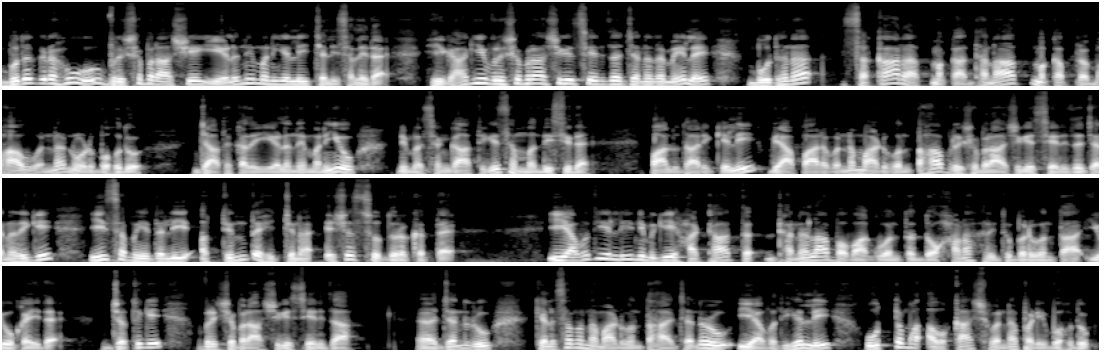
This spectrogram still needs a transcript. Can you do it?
ಬುಧ ಗ್ರಹವು ವೃಷಭ ರಾಶಿಯ ಏಳನೇ ಮನೆಯಲ್ಲಿ ಚಲಿಸಲಿದೆ. ಹೀಗಾಗಿ ವೃಷಭ ರಾಶಿಗೆ ಸೇರಿದ ಜನರ ಮೇಲೆ ಬುಧನ ಸಕಾರಾತ್ಮಕ, ಧನಾತ್ಮಕ ಪ್ರಭಾವವನ್ನು ನೋಡಬಹುದು. ಜಾತಕದ ಏಳನೇ ಮನೆಯು ನಿಮ್ಮ ಸಂಗಾತಿಗೆ ಸಂಬಂಧಿಸಿದೆ. ಪಾಲುದಾರಿಕೆಯಲ್ಲಿ ವ್ಯಾಪಾರವನ್ನು ಮಾಡುವಂತಹ ವೃಷಭ ರಾಶಿಗೆ ಸೇರಿದ ಜನರಿಗೆ ಈ ಸಮಯದಲ್ಲಿ ಅತ್ಯಂತ ಹೆಚ್ಚಿನ ಯಶಸ್ಸು ದೊರಕುತ್ತೆ. ಈ ಅವಧಿಯಲ್ಲಿ ನಿಮಗೆ ಹಠಾತ್ ಧನಲಾಭವಾಗುವಂಥದ್ದು ಹಣ ಹರಿದು ಬರುವಂತಹ ಯೋಗ ಇದೆ. ಜೊತೆಗೆ ವೃಷಭ ರಾಶಿಗೆ ಸೇರಿದ ಜನರು ಕೆಲಸವನ್ನು ಮಾಡುವಂತಹ ಜನರು ಈ ಅವಧಿಯಲ್ಲಿ ಉತ್ತಮ ಅವಕಾಶವನ್ನು ಪಡೆಯಬಹುದು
